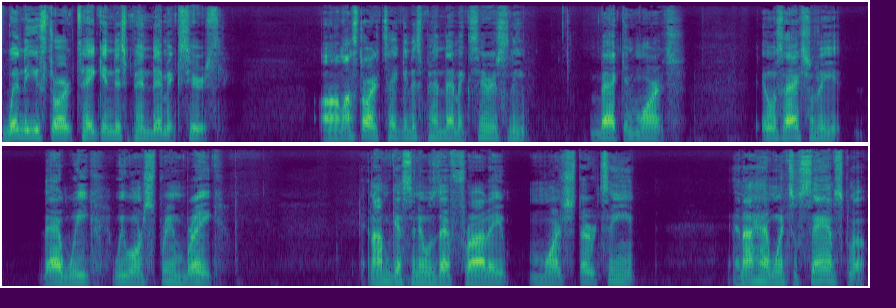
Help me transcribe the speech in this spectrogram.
when do you start taking this pandemic seriously? Um, I started taking this pandemic seriously back in March. It was actually that week we were on spring break. And I'm guessing it was that Friday, March 13th. And I had went to Sam's Club.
